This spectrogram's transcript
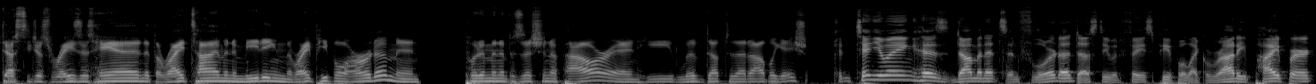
Dusty just raised his hand at the right time in a meeting, and the right people heard him and put him in a position of power, and he lived up to that obligation. Continuing his dominance in Florida, Dusty would face people like Roddy Piper,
